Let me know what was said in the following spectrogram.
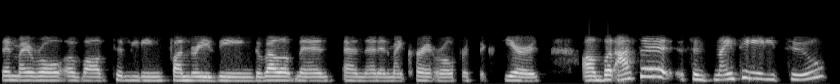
Then my role evolved to leading fundraising, development, and then in my current role for six years. Um, but HACE, since 1982,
